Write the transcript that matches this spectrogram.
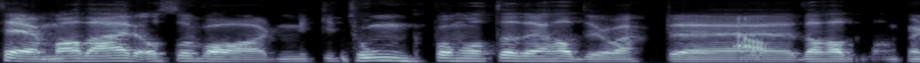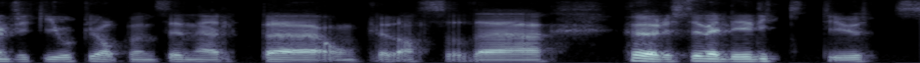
temaet der, og så var den ikke tung, på en måte. Det hadde jo vært eh, Ja. Da hadde man kanskje ikke gjort jobben sin helt uh, ordentlig, da. Så det høres jo veldig riktig ut,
